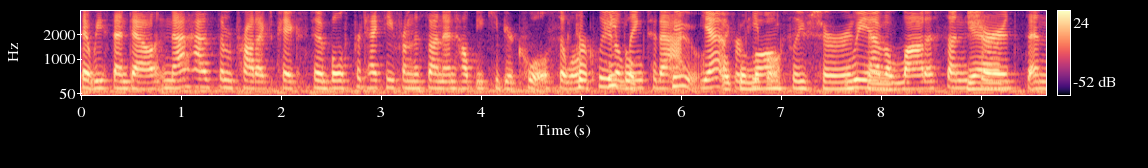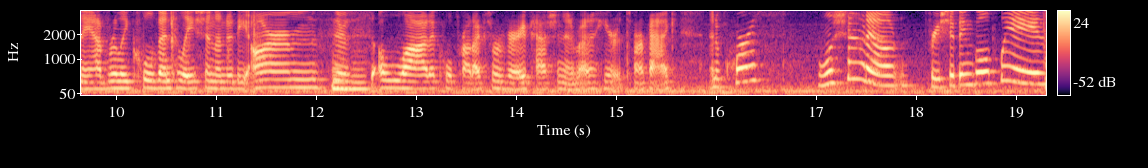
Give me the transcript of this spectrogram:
that we sent out, and that has some product picks to both protect you from the sun and help you keep your cool. So we'll For include a link to that. too, Yeah, like for the people. long sleeve shirts We have a lot of sun Yeah. shirts, and they have really cool ventilation under the arms. There's Mm-hmm. a lot of cool products. We're very passionate about it here at SmartPak, and of course. We'll shout out free shipping both ways,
